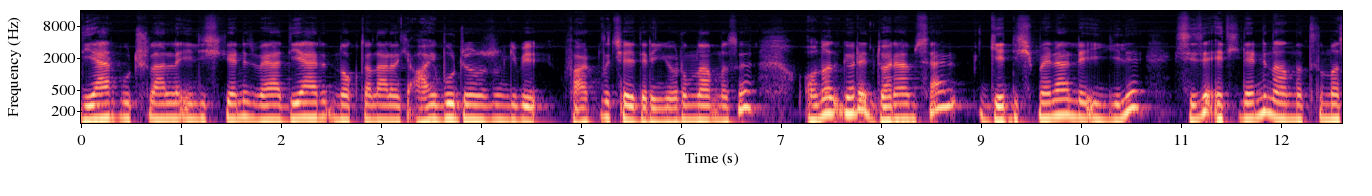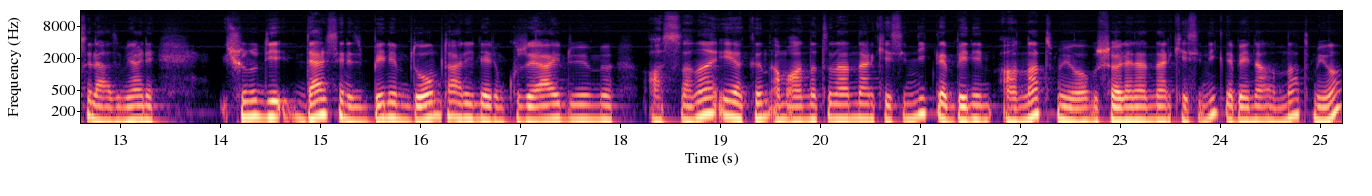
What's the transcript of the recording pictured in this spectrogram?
diğer burçlarla ilişkileriniz veya diğer noktalardaki ay burcunuzun gibi farklı şeylerin yorumlanması ona göre dönemsel gelişmelerle ilgili size etkilerinin anlatılması lazım. Yani şunu derseniz benim doğum tarihlerim kuzey ay düğümü aslana yakın ama anlatılanlar kesinlikle benim anlatmıyor. Bu söylenenler kesinlikle beni anlatmıyor.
